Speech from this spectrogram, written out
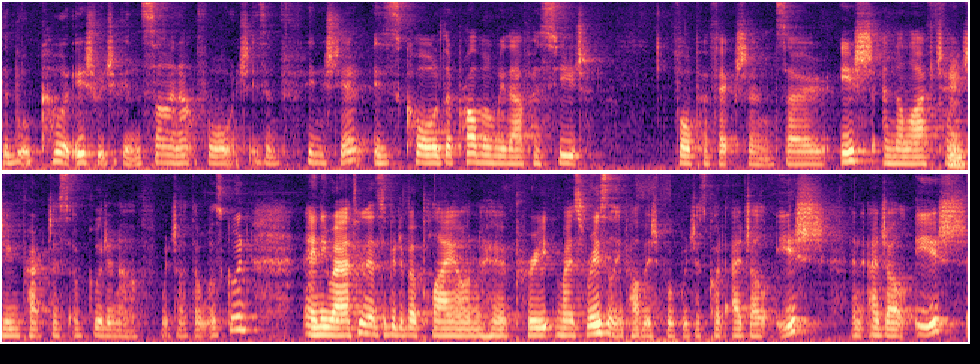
the book called Ish, which you can sign up for, which isn't finished yet, is called The Problem with Our Pursuit for perfection. So ish and the life changing mm. practice of good enough, which I thought was good. Anyway, I think that's a bit of a play on her pre- most recently published book, which is called Agile Ish. And Agile Ish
